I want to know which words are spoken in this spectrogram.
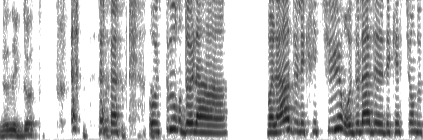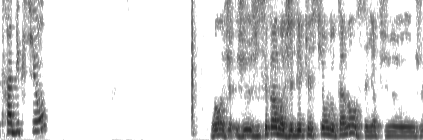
Une anecdote. Autour de la voilà de l'écriture, au-delà des questions de traduction? Bon, je, je, sais pas, moi j'ai des questions notamment, c'est-à-dire que je,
